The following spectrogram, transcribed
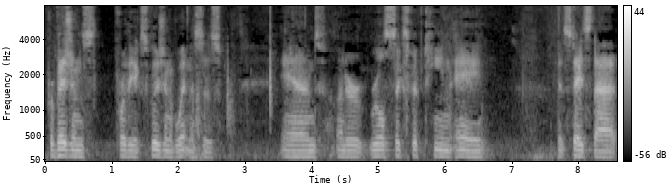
provisions for the exclusion of witnesses. And under Rule 615A, it states that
